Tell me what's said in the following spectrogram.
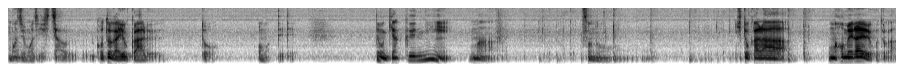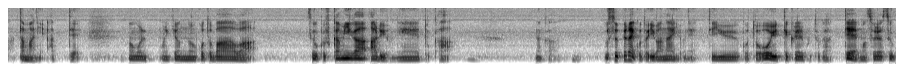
もじもじしちゃうことがよくあると思ってて。でも逆にまあその人から、まあ、褒められることがたまにあって、まあ、森きょんの言葉はすごく深みがあるよねとかなんか薄っぺらいこと言わないよねっていうことを言ってくれることがあって、まあ、それはすご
